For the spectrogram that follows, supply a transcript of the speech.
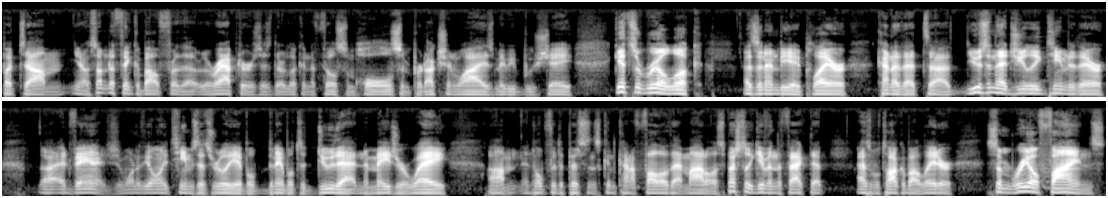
But um, you know, something to think about for the, the Raptors as they're looking to fill some holes in production wise. Maybe Boucher gets a real look as an NBA player, kind of that uh, using that G League team to their uh, advantage. And one of the only teams that's really able been able to do that in a major way. Um, and hopefully the Pistons can kind of follow that model, especially given the fact that, as we'll talk about later, some real finds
